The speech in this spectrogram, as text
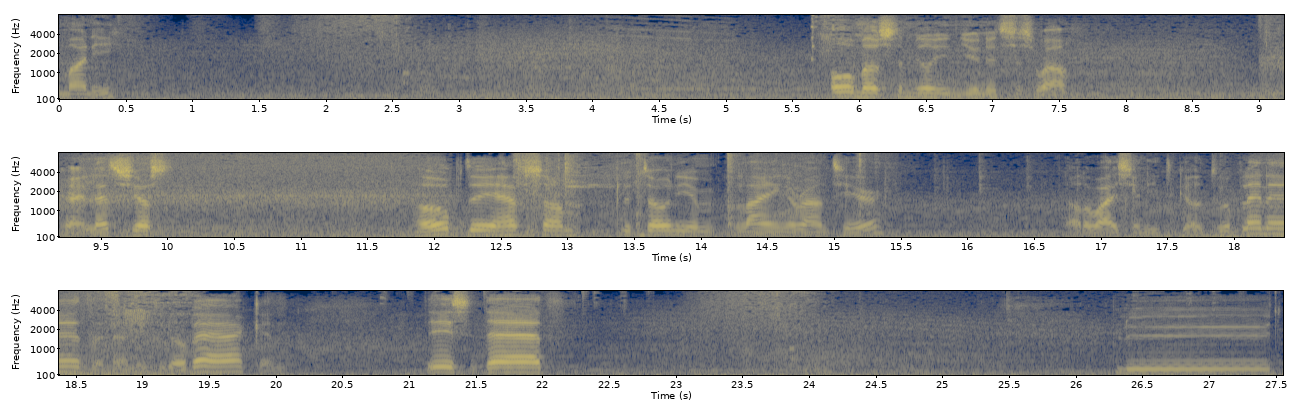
money. Almost a million units as well. Okay, let's just hope they have some plutonium lying around here. Otherwise I need to go to a planet and I need to go back and this and that. Plutonium,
